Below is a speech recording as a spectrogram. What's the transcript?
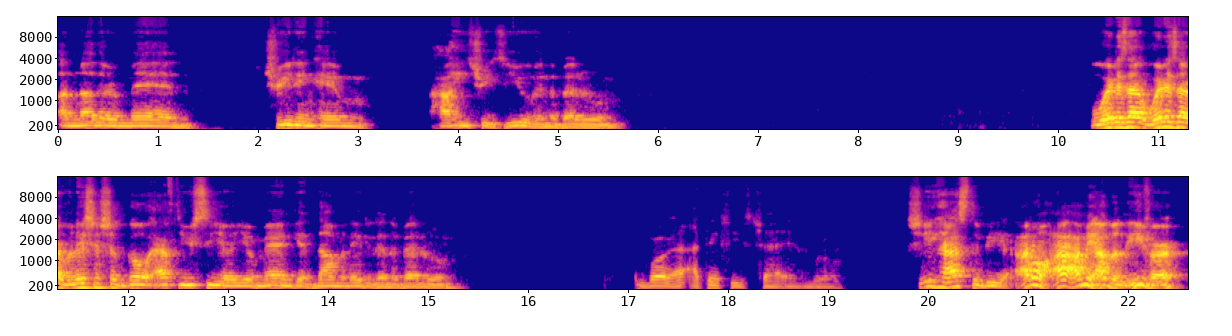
another man treating him how he treats you in the bedroom? Where does that where does that relationship go after you see your, your man get dominated in the bedroom? Bro, I, I think she's chatting, bro. She has to be. I don't. I, I mean, I believe her,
